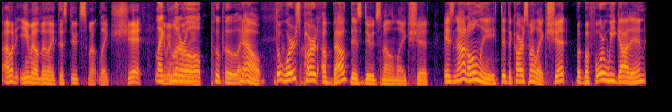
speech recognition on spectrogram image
I would have emailed been like, "This dude smelled like shit." Like Give me my literal poo poo. Like now, the worst part about this dude smelling like shit is not only did the car smell like shit, but before we got in,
